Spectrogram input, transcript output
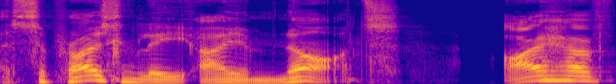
Uh, surprisingly, I am not. I have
